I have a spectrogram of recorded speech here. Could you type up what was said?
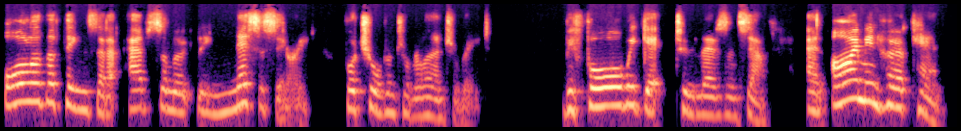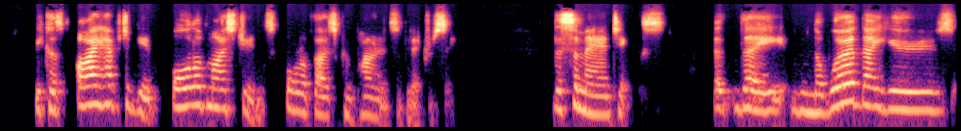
all of the things that are absolutely necessary for children to learn to read before we get to letters and sounds. And I'm in her camp because I have to give all of my students all of those components of literacy the semantics, the, the word they use.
